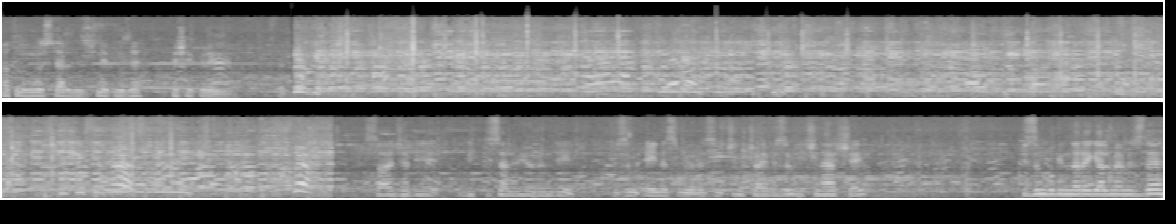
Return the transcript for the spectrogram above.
Katılım gösterdiğiniz için hepinize teşekkür ediyorum. Sadece bir bitkisel bir ürün değil. Bizim Eynesim yöresi için. Çay bizim için her şey. Bizim bugünlere gelmemizde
